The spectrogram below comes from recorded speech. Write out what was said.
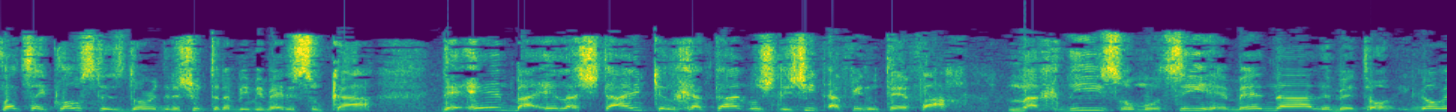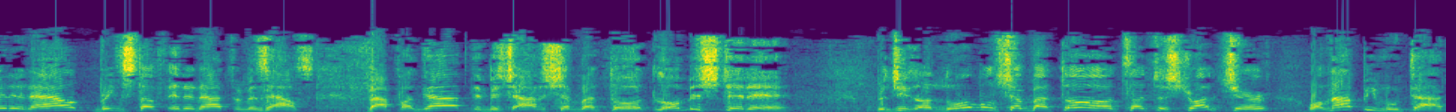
let's say close to his door in רשות הרבים אם אין סוכה ואין בה אלא שתיים כלחתן ושלישית אפילו טפח מכניס ומוציא המנה לביתו he can go in and out bring stuff in and out from his house ואף אגב בשאר שבתות לא משתרה which is on normal Shabbatot, such a structure will not be mutar.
